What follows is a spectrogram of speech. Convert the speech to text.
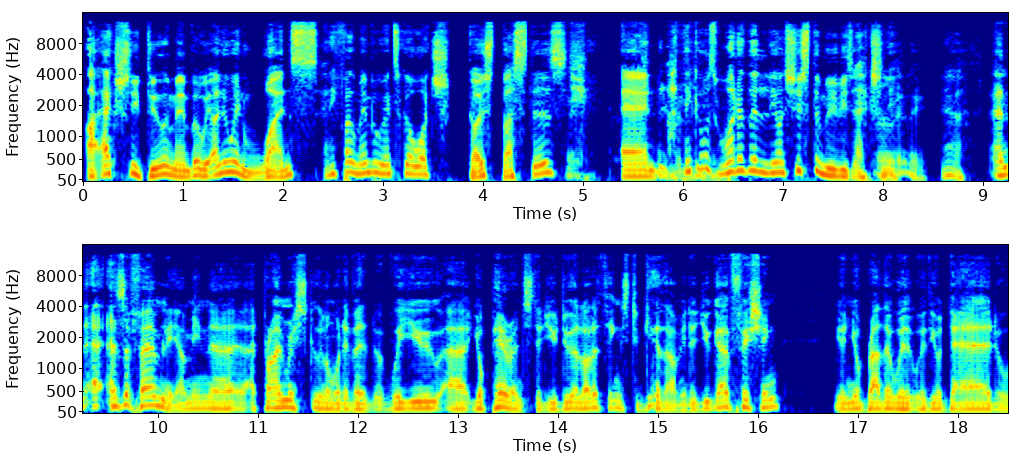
I actually do remember we only went once. And if I remember, we went to go watch Ghostbusters. And I think it was one of the Leon Schuster movies, actually. Oh, really? Yeah. And uh, as a family, I mean, uh, at primary school and whatever, were you, uh, your parents, did you do a lot of things together? I mean, did you go fishing, you and your brother with, with your dad, or,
